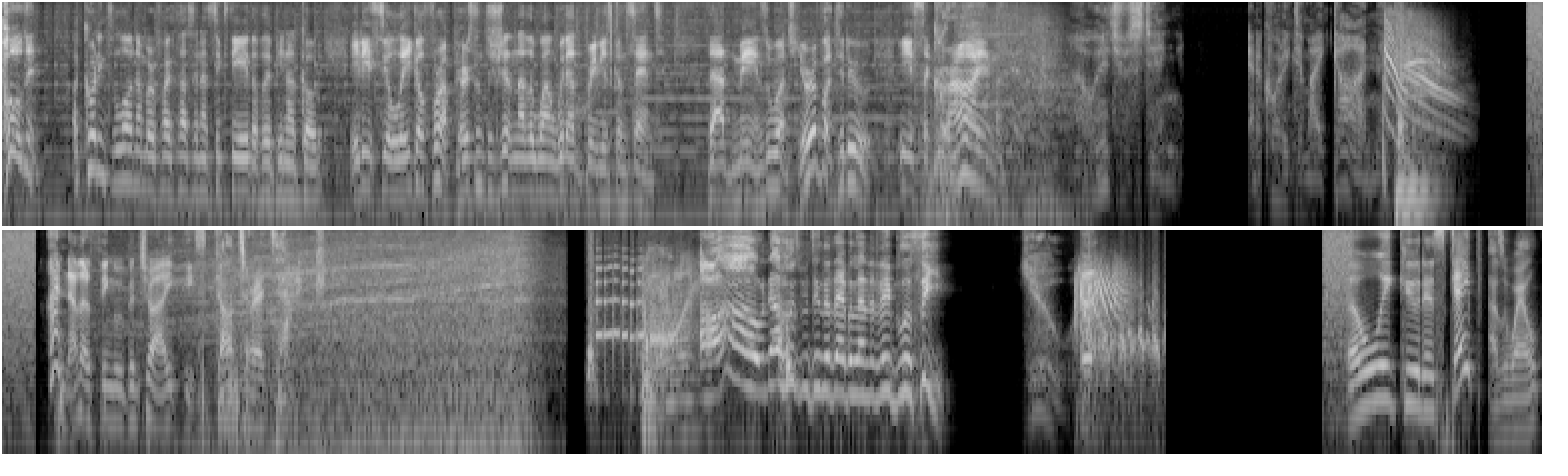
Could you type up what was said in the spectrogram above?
Hold it! According to law number 5068 of the Penal Code, it is illegal for a person to shoot another one without previous consent. That means what you're about to do is a crime! How interesting. And according to my gun, Another thing we can try is counterattack. Oh, now who's between the devil and the deep blue sea? you. Uh, we could escape as well.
